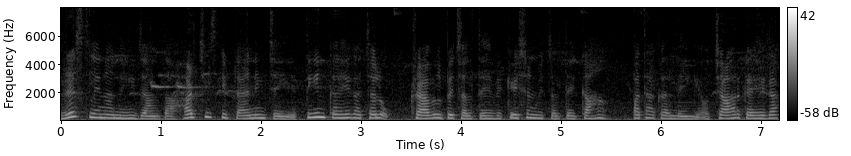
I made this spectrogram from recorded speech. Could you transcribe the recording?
रिस्क लेना नहीं जानता, हर चीज़ की प्लानिंग चाहिए। तीन, कहेगा, चलो ट्रैवल पे चलते हैं वेकेशन में चलते हैं, कहाँ? पता कर लेंगे। और चार, कहेगा,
